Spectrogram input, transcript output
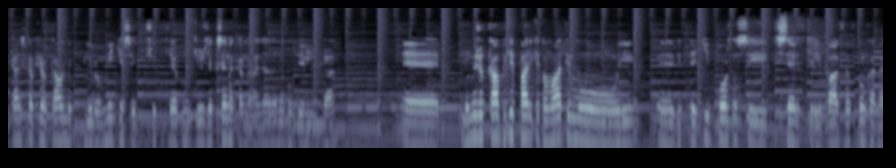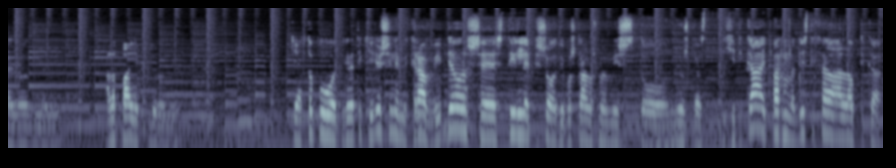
κάνεις κάποιο account επιπληρωμή και σε, σου επιτρέπουν κυρίως για ξένα κανάλια, δεν έχω δει ελληνικά. Ε, νομίζω κάπου είχε πάρει και το μάτι μου η ε, δικτυακή υπόσταση της CERT και λοιπά, κρατικών κανάλιων δηλαδή. Αλλά πάλι επιπληρωμή. Και αυτό που επικρατεί κυρίως είναι μικρά βίντεο σε στυλ επεισόδιο, όπως κάνουμε εμείς στο newscast. Ηχητικά υπάρχουν αντίστοιχα, αλλά οπτικά.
